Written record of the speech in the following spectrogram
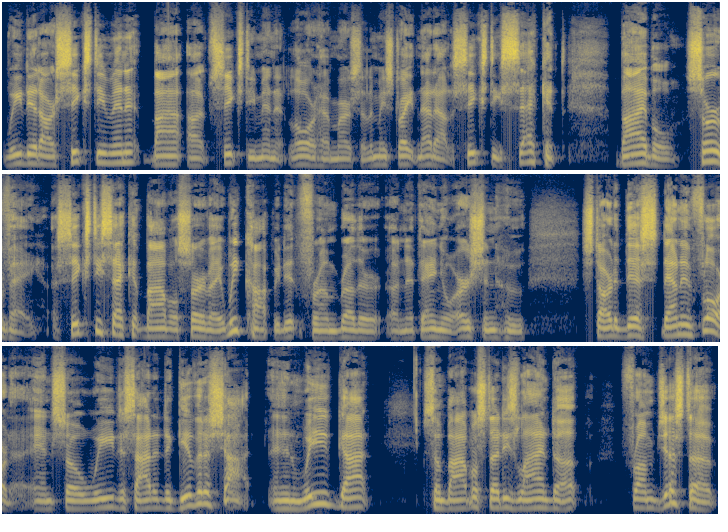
We did our 60 minute by uh, 60 minute, Lord have mercy. Let me straighten that out. A 60 second Bible survey, a 60 second Bible survey. We copied it from Brother uh, Nathaniel Urshan, who started this down in Florida. And so we decided to give it a shot. And we've got some Bible studies lined up from just a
